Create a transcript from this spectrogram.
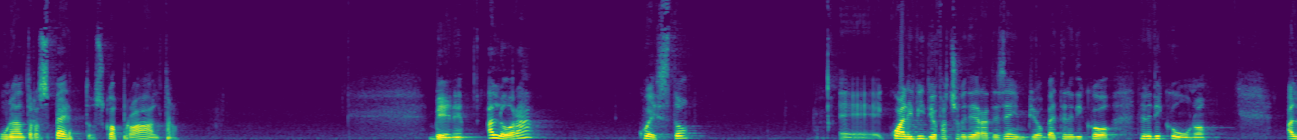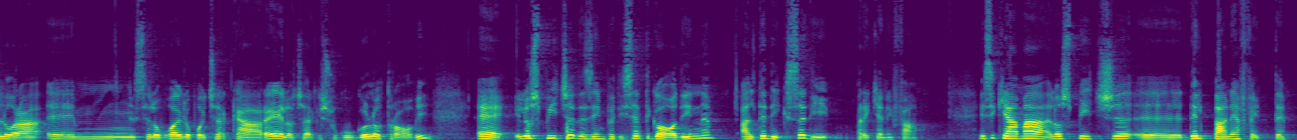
un altro aspetto, scopro altro. Bene, allora questo eh, quali video faccio vedere ad esempio? Beh, te ne dico, te ne dico uno. Allora, ehm, se lo vuoi lo puoi cercare, lo cerchi su Google, lo trovi. È lo speech, ad esempio, di Seth Godin al TEDx di parecchi anni fa. E si chiama lo speech eh, del pane a fette.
